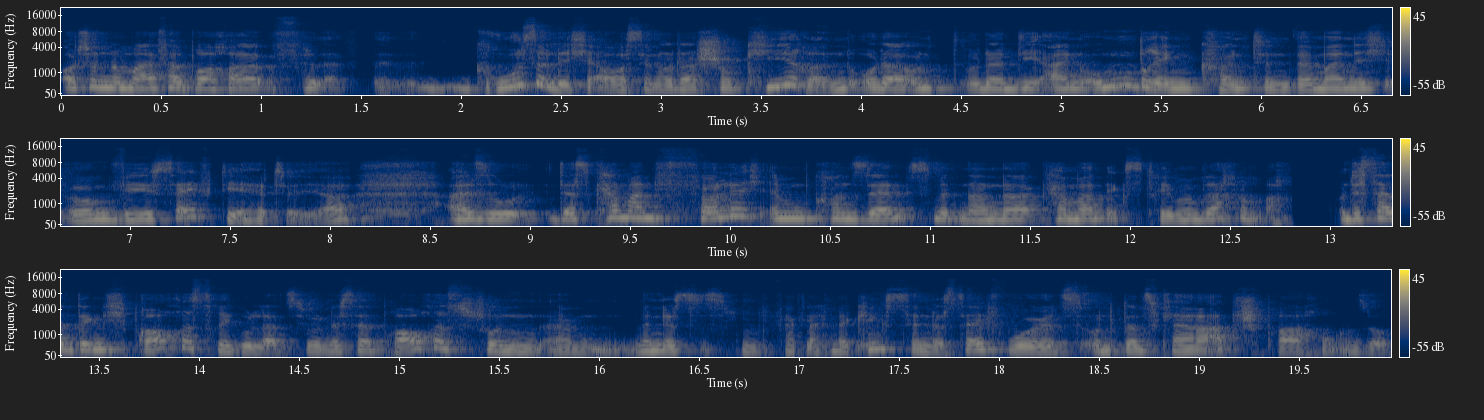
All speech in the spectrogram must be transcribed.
Otto-Normalverbraucher gruselig aussehen oder schockierend oder, und, oder die einen umbringen könnten, wenn man nicht irgendwie Safety hätte. Ja, also das kann man völlig im Konsens miteinander kann man extreme Sachen machen. Und deshalb denke ich, braucht es Regulation. Deshalb braucht es schon, ähm, wenn jetzt das im Vergleich mit der King-Szene, Safe Words und ganz klare Absprachen und so.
